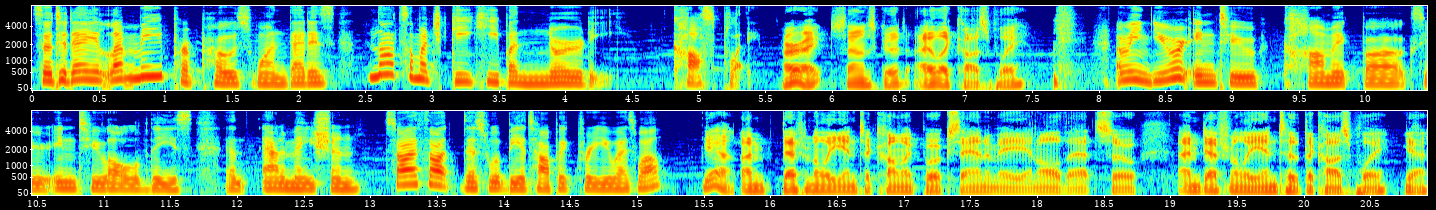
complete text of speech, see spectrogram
So today, let me propose one that is not so much geeky but nerdy cosplay. All right, sounds good. I like cosplay. I mean, you're into comic books, you're into all of these and animation. So I thought this would be a topic for you as well. Yeah, I'm definitely into comic books, anime, and all that. So I'm definitely into the cosplay. Yeah.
